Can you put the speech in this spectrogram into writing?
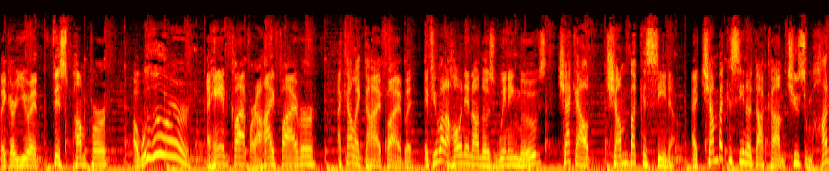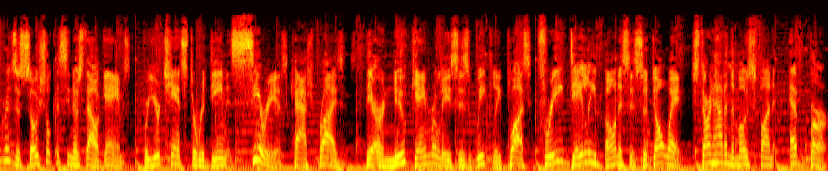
Like, are you a fist pumper? a woohooer, a hand clapper, a high fiver. I kind of like the high five, but if you want to hone in on those winning moves, check out Chumba Casino. At ChumbaCasino.com, choose from hundreds of social casino style games for your chance to redeem serious cash prizes. There are new game releases weekly, plus free daily bonuses. So don't wait. Start having the most fun ever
